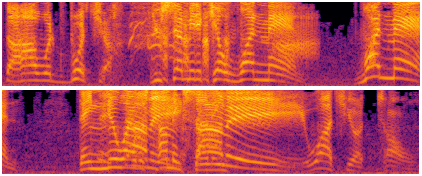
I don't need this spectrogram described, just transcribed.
the Harwood Butcher. You sent me to kill one man. One man. They knew I was coming, Sonny. Tommy, watch your tone.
